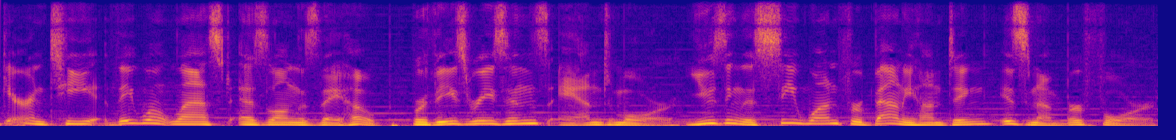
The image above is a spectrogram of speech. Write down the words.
guarantee they won't last as long as they hope. For these reasons and more, using the C1 for bounty hunting is number 4.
